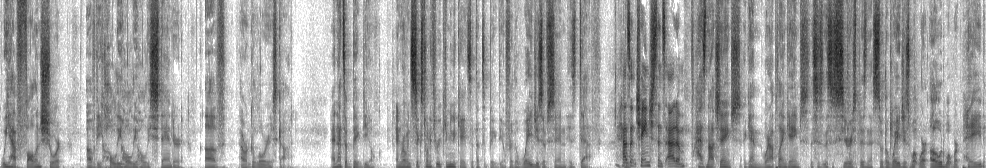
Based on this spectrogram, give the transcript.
we have fallen short of the holy holy holy standard of our glorious God. And that's a big deal. And Romans 6:23 communicates that that's a big deal for the wages of sin is death. It hasn't changed since Adam. Has not changed. Again, we're not playing games. This is this is serious business. So the wages, what we're owed, what we're paid,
